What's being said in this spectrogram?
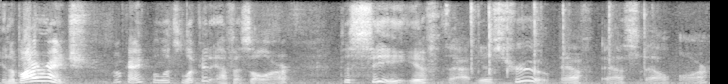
in a buy range? Okay, well let's look at FSLR to see if that is true. FSLR.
